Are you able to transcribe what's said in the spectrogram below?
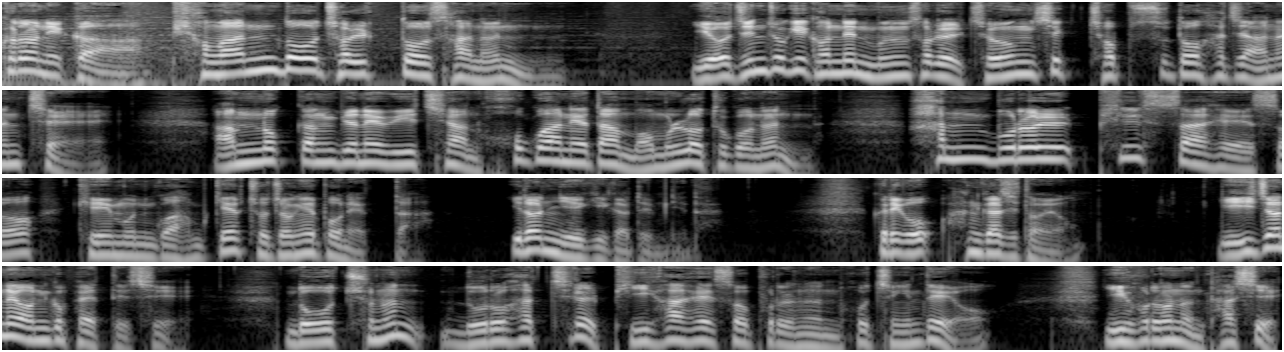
그러니까 평안도 절도사는 여진족이 건넨 문서를 정식 접수도 하지 않은 채 압록강변에 위치한 호관에다 머물러 두고는 한 부를 필사해서 계문과 함께 조정해 보냈다. 이런 얘기가 됩니다. 그리고 한 가지 더요. 이전에 언급했듯이 노추는 누르하치를 비하해서 부르는 호칭인데요. 이후로는 다시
